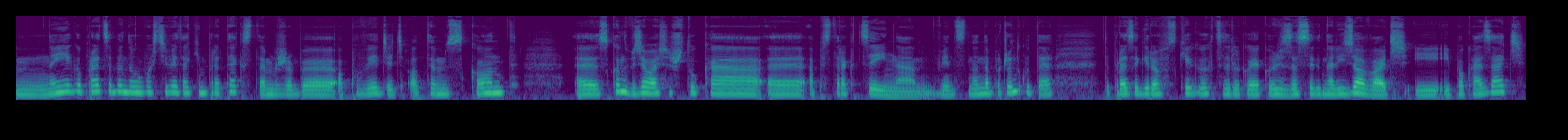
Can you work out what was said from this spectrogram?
No i jego prace będą właściwie takim pretekstem, żeby opowiedzieć o tym, skąd, skąd wzięła się sztuka abstrakcyjna. Więc no, na początku te, te prace Gierowskiego chcę tylko jakoś zasygnalizować i, i pokazać.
